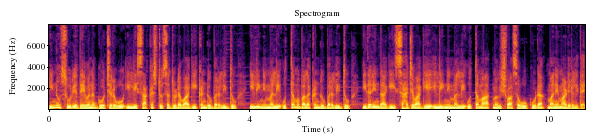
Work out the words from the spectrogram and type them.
ಇನ್ನು ಸೂರ್ಯದೇವನ ಗೋಚರವು ಇಲ್ಲಿ ಸಾಕಷ್ಟು ಸದೃಢವಾಗಿ ಕಂಡು ಬರಲಿದ್ದು ಇಲ್ಲಿ ನಿಮ್ಮಲ್ಲಿ ಉತ್ತಮ ಬಲ ಕಂಡು ಬರಲಿದ್ದು ಇದರಿಂದಾಗಿ ಸಹಜವಾಗಿಯೇ ಇಲ್ಲಿ ನಿಮ್ಮಲ್ಲಿ ಉತ್ತಮ ಆತ್ಮವಿಶ್ವಾಸವೂ ಕೂಡ ಮನೆ ಮಾಡಿರಲಿದೆ.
